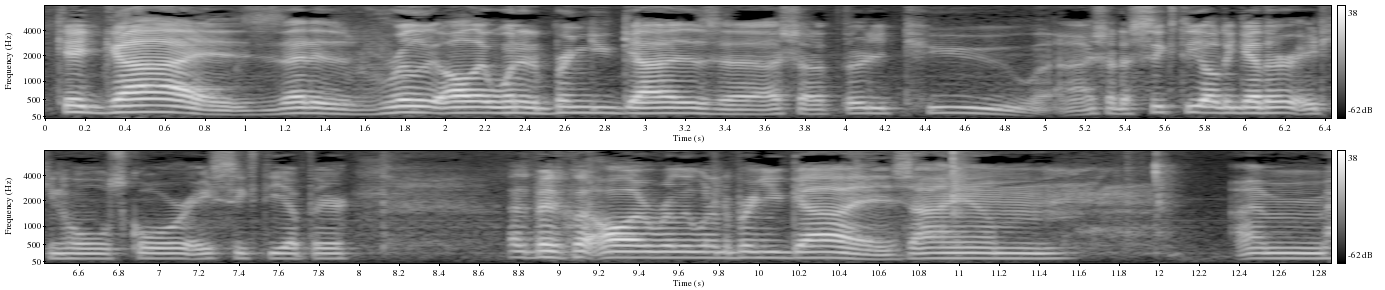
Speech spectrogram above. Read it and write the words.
Okay, guys, that is really all I wanted to bring you guys. Uh, I shot a 32. I shot a 60 altogether, 18 hole score, a 60 up there. That's basically all I really wanted to bring you guys. I am, I'm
